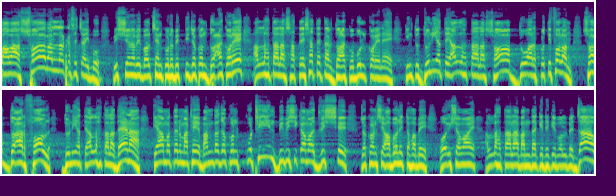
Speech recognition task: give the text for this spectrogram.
পাওয়া সব আল্লাহর কাছে চাইব। বিশ্বনবী বলছেন, কোন ব্যক্তি যখন দোয়া করে, আল্লাহ তাআলা সাথে সাথে তার দোয়া কবুল করে নেয়। কিন্তু দুনিয়াতে আল্লাহ তাআলা সব দোয়ার প্রতিফলন, সব দোয়ার ফল দুনিয়াতে আল্লাহ তাআলা দেয় না। কেয়ামতের মাঠে বান্দা যখন কঠিন বিভীষিকাময় দৃশ্যে যখন সে অবনীত হবে, ওই সময় আল্লাহ তাআলা বান্দাকে ডেকে বলবে, যাও,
